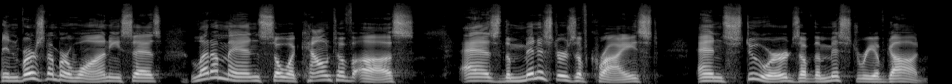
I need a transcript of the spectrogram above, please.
In verse number one, he says, Let a man so account of us as the ministers of Christ and stewards of the mystery of God.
